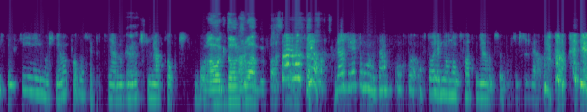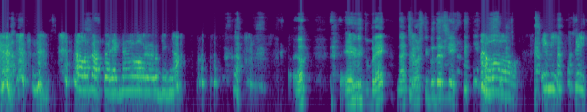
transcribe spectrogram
истински мъж. Няма какво да се притесняваме за него, че няма топки. Боже. Малък Дон Жуан, но това Това е Даже ето му, не знам колко в той е легнал много сладко, няма да се бързо, съжалявам. Много сладко е легнал, не мога да го дигна. Еми, добре, значи още го държи. Еми, при,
